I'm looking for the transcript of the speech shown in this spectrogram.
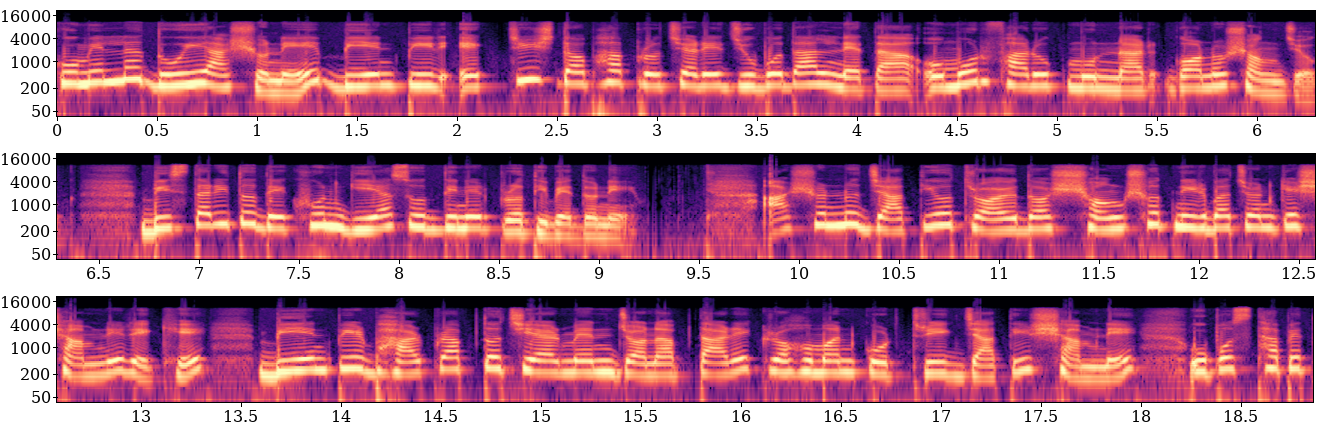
কুমিল্লা দুই আসনে বিএনপির একত্রিশ দফা প্রচারে যুবদল নেতা ওমর ফারুক মুন্নার গণসংযোগ। বিস্তারিত দেখুন গিয়াস উদ্দিনের প্রতিবেদনে। আসন্ন জাতীয় ত্রয়োদশ সংসদ নির্বাচনকে সামনে রেখে বিএনপির ভারপ্রাপ্ত চেয়ারম্যান জনাব তারেক রহমান কর্তৃক জাতির সামনে উপস্থাপিত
